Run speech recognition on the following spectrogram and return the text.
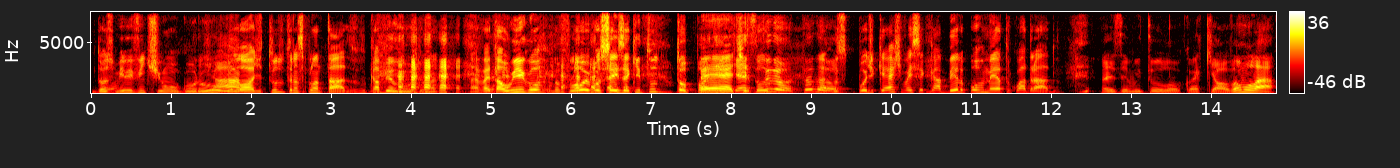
2021, o guru Já. o Lorde, tudo transplantado, tudo cabeludo, né? Aí vai estar o Igor no Flow e vocês aqui, tudo topete. Tudo, tudo, tudo. Ah, os podcast vai ser cabelo por metro quadrado. Vai ser muito louco. Aqui, ó. Vamos lá.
